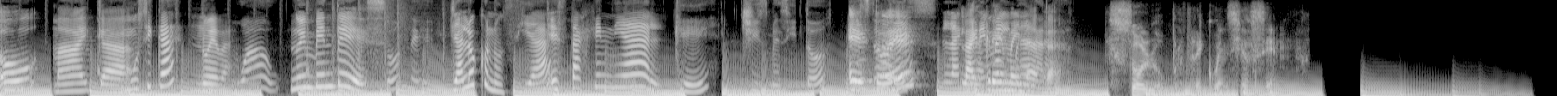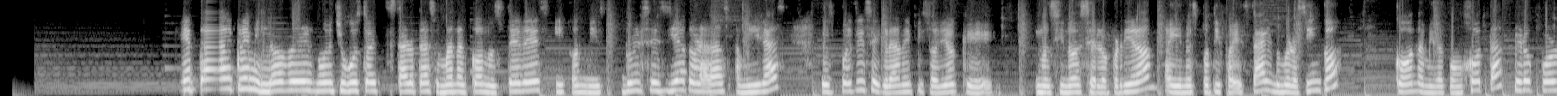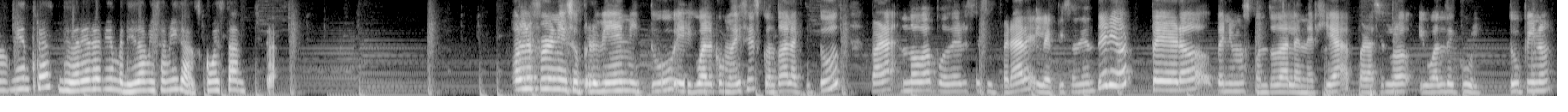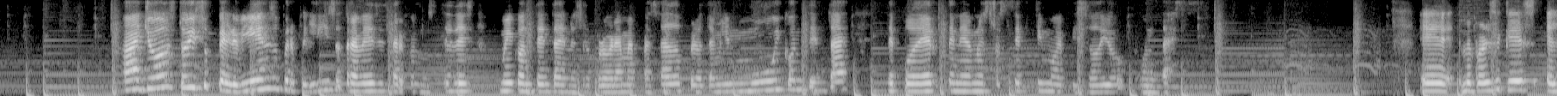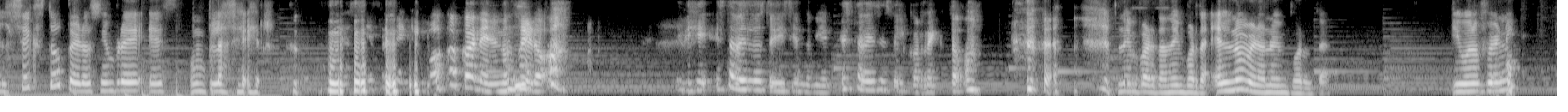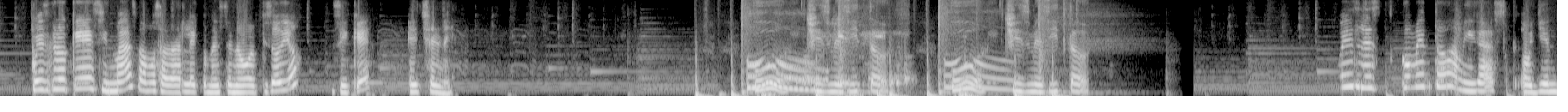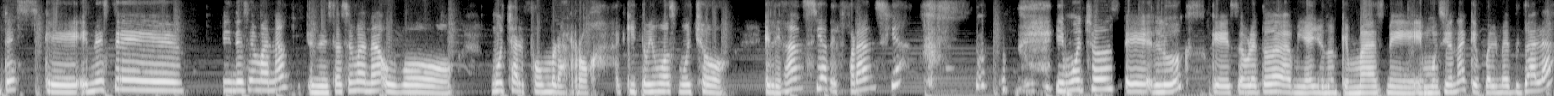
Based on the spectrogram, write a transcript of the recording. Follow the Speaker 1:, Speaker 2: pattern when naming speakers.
Speaker 1: Oh my god.
Speaker 2: Música nueva.
Speaker 3: ¡Wow!
Speaker 1: No inventes.
Speaker 3: ¿Dónde?
Speaker 2: ¿Ya lo conocía? Está genial.
Speaker 3: ¿Qué? ¿Chismecito?
Speaker 1: Esto es La, crema, y nata.
Speaker 4: Solo por frecuencia Zen.
Speaker 5: ¿Qué tal, Creamy Lovers? Mucho gusto estar otra semana con ustedes y con mis dulces y adoradas amigas. Después de ese gran episodio que, no, si no se lo perdieron, ahí en Spotify está el número 5 con Amiga con J. Pero por mientras, le daré la bienvenida a mis amigas. ¿Cómo están, chicas?
Speaker 6: Hola Fernie, súper bien. Y tú, E igual como dices, con toda la actitud, para no va a poderse superar el episodio anterior, pero venimos con toda la energía para hacerlo igual de cool. ¿Tú, Pino?
Speaker 7: Ah, yo estoy súper bien, súper feliz otra vez de estar con ustedes, muy contenta de nuestro programa pasado, pero también muy contenta de poder tener nuestro séptimo episodio juntas.
Speaker 6: Eh, me parece que es el sexto, pero siempre es un placer.
Speaker 7: Siempre me equivoco con el número. Y dije, esta vez lo estoy diciendo bien, esta vez es el correcto.
Speaker 6: No importa, no importa. El número no importa. Y bueno, Fernie,
Speaker 5: Pues creo que sin más, vamos a darle con este nuevo episodio. Así que, échenle.
Speaker 3: ¡Uh! Chismecito. ¡Uh! Chismecito.
Speaker 5: Pues les comento, amigas oyentes, que en este fin de semana, en esta semana, hubo mucha alfombra roja. Aquí tuvimos mucho elegancia de Francia y muchos eh, looks, que sobre todo a mí hay uno que más me emociona, que fue el Met Gala,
